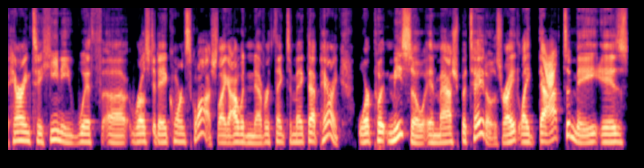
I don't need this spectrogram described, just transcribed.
pairing tahini with uh, roasted acorn squash. Like I would never think to make that pairing, or put miso in mashed potatoes. Right? Like that to me is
